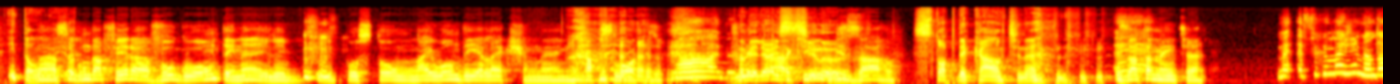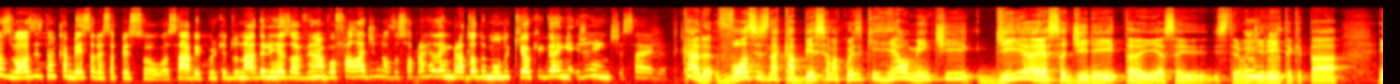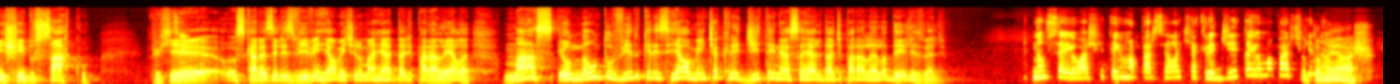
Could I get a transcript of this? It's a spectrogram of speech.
Então. Na eu... segunda-feira, vulgo ontem, né? Ele, ele postou um I won the election, né? Em caps lock. ah, no melhor cara, estilo. bizarro. Stop the count, né? É. Exatamente, é. Eu fico imaginando as vozes na cabeça dessa pessoa, sabe? Porque do nada ele resolve, não, vou falar de novo só para relembrar todo mundo que eu que ganhei. Gente, sério. Cara, vozes na cabeça é uma coisa que realmente guia essa direita aí, essa extrema uhum. direita que tá enchendo o saco. Porque Sim. os caras eles vivem realmente numa realidade paralela, mas eu não duvido que eles realmente acreditem nessa realidade paralela deles, velho. Não sei, eu acho que tem uma parcela que acredita e uma parte que eu não. Eu também acho.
